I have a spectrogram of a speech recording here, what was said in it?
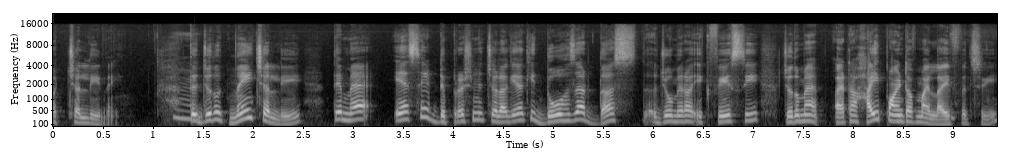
ਬਟ ਚੱਲੀ ਨਹੀਂ। ਤੇ ਜਦੋਂ ਨਹੀਂ ਚੱਲੀ ਤੇ ਮੈਂ ਐਸੇ ਡਿਪਰੈਸ਼ਨ ਵਿੱਚ ਚਲਾ ਗਿਆ ਕਿ 2010 ਜੋ ਮੇਰਾ ਇੱਕ ਫੇਸ ਸੀ ਜਦੋਂ ਮੈਂ at a high point of my life ਵਿੱਚ ਸੀ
